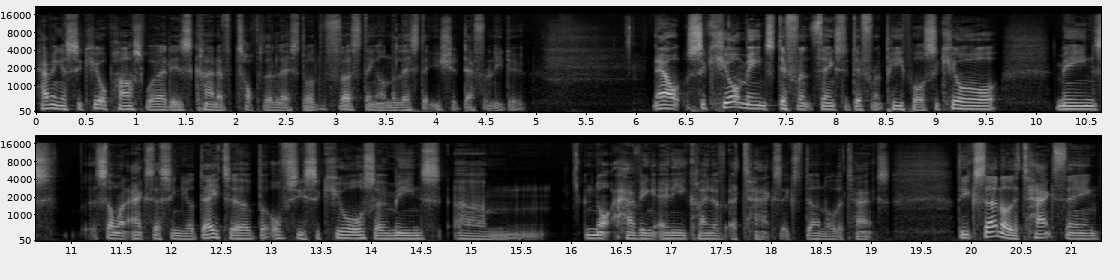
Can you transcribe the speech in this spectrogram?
having a secure password is kind of top of the list or the first thing on the list that you should definitely do. Now, secure means different things to different people. Secure means someone accessing your data, but obviously, secure also means um, not having any kind of attacks, external attacks. The external attack thing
